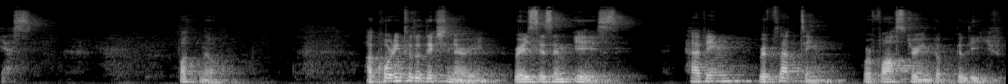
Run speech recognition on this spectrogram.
Yes. But no. According to the dictionary, racism is having, reflecting, or fostering the belief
